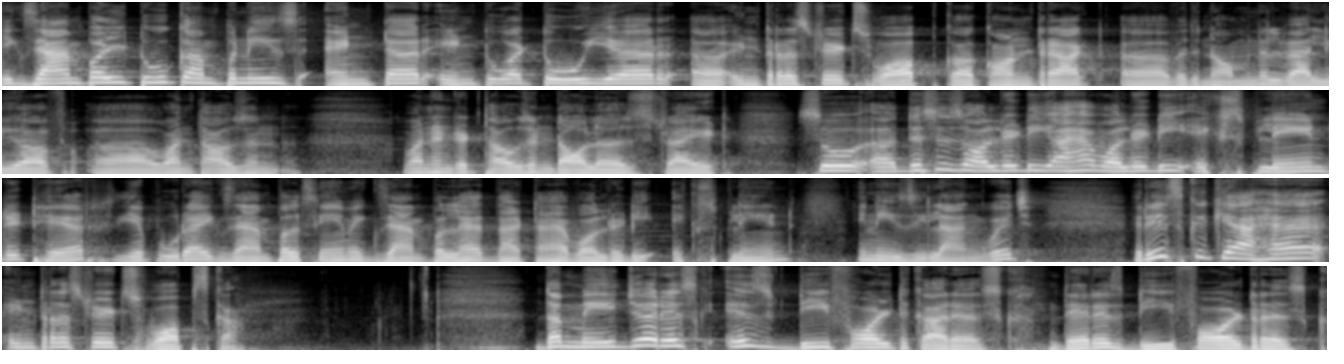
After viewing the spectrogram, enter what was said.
एग्जाम्पल टू कंपनीज एंटर इन टू अ टू ईयर इंटरेस्ट रेट स्वॉप कॉन्ट्रैक्ट विद नॉमिनल वैल्यू ऑफ वन थाउजेंड 100,000 dollars right so this is already I have already explain it here ये पूरा एग्ज़ाम्पल सेम एग्ज़ाम्पल है that I have already explained in easy language risk क्या है? इंटरेस्ट रेट स्वॉप्स का. The major risk is default का risk there is default risk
